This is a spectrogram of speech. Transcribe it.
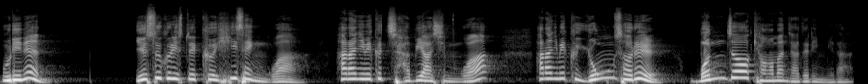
우리는 예수 그리스도의 그 희생과 하나님의 그 자비하심과 하나님의 그 용서를 먼저 경험한 자들입니다.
